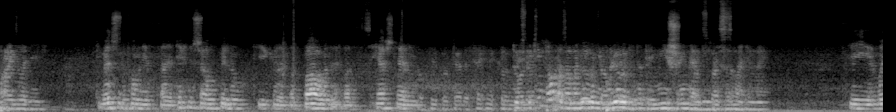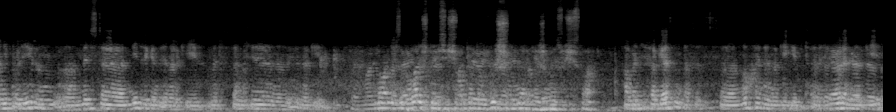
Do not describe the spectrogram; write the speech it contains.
производить. Die Menschen bekommen jetzt eine technische Ausbildung, die können etwas bauen, etwas herstellen. So people get a technical То есть knowledge, каким-то образом они build манипулируют something. вот этой нишей энергии бессознательной. Sie manipulieren äh, mit der niedrigen Energie, mit der materiellen Energie. Но они забывают, что есть еще вот эта высшая энергия, живые существа. Aber sie vergessen, dass es äh, noch eine Energie gibt, eine höhere Energie,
